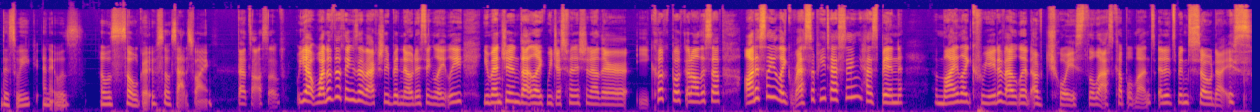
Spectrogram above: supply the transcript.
this week and it was it was so good. It was so satisfying. That's awesome. Yeah, one of the things I've actually been noticing lately, you mentioned that like we just finished another e cookbook and all this stuff. Honestly, like recipe testing has been my like creative outlet of choice the last couple months and it's been so nice.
